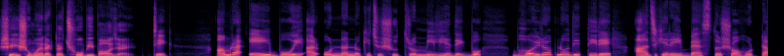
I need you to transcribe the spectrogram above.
সেই সময়ের একটা ছবি পাওয়া যায়। ঠিক আমরা এই বই আর অন্যান্য কিছু সূত্র মিলিয়ে দেখব ভৈরব নদীর তীরে আজকের এই ব্যস্ত শহরটা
